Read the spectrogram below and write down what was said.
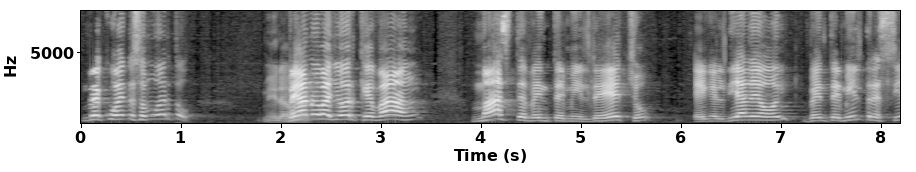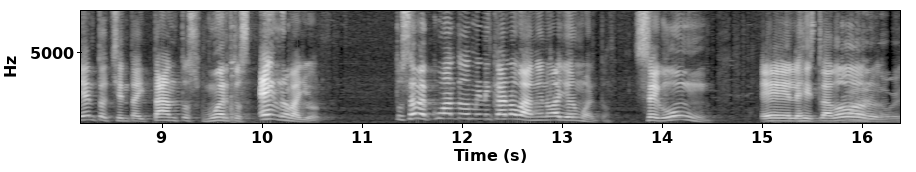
Ve cuenta esos muertos. Ve a Nueva York que van más de 20 mil. De hecho, en el día de hoy, 20 mil 380 y tantos muertos en Nueva York. ¿Tú sabes cuántos dominicanos van en Nueva York muertos? Según el legislador...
